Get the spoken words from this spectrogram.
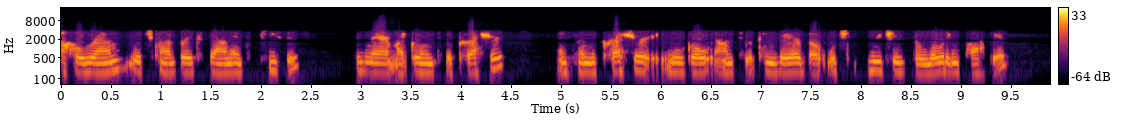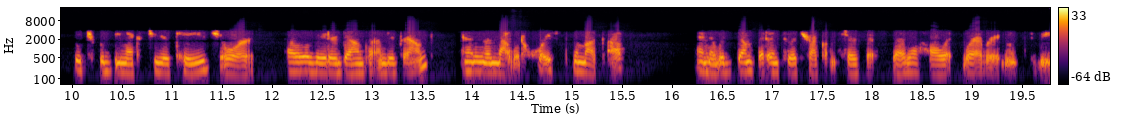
a hoe ram, which kind of breaks down into pieces. From there, it might go into the crusher. And from the crusher, it will go onto a conveyor belt, which reaches the loading pocket, which would be next to your cage or elevator down to underground. And then that would hoist the muck up and it would dump it into a truck on surface that will haul it wherever it needs to be.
